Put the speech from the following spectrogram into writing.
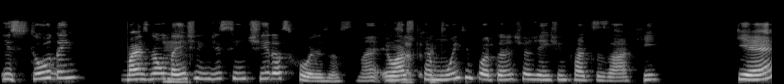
Estudem, mas não Hum. deixem de sentir as coisas. Né? Eu acho que é Exatamente. muito importante a gente enfatizar aqui que é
